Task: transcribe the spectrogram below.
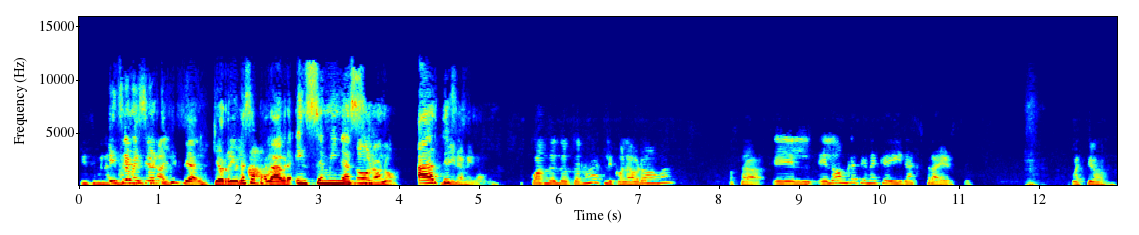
Inseminación, Inseminación artificial. Qué horrible esa ah. palabra. Inseminación no, no, no. artificial. Mira, mira. Cuando el doctor nos explicó la broma, o sea, el, el hombre tiene que ir a extraerse. Cuestión.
